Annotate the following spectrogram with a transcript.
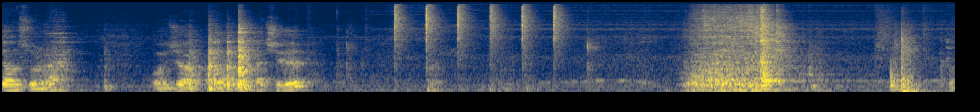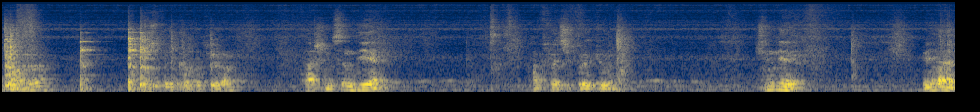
yıkadıktan sonra ocağın altını açıp kapağını işte kapatıyorum taşmasın diye hafif açık bırakıyorum. Şimdi beyler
